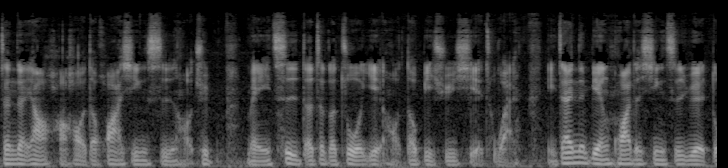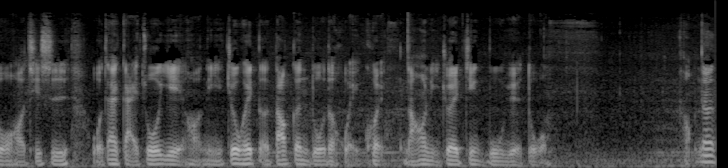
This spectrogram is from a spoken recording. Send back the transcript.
真的要好好的花心思哈，去每一次的这个作业哈，都必须写出来。你在那边花的心思越多哈，其实我在改作业哈，你就会得到更多的回馈，然后你就会进步越多。好，那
